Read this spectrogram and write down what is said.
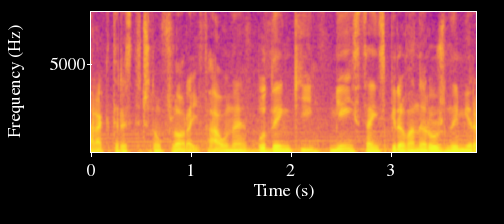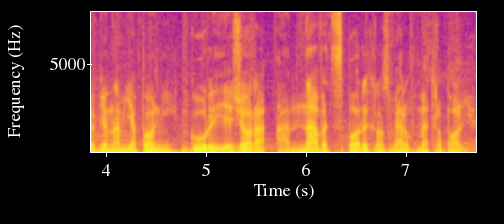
Charakterystyczną florę i faunę, budynki, miejsca inspirowane różnymi regionami Japonii, góry, jeziora, a nawet sporych rozmiarów metropolie.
